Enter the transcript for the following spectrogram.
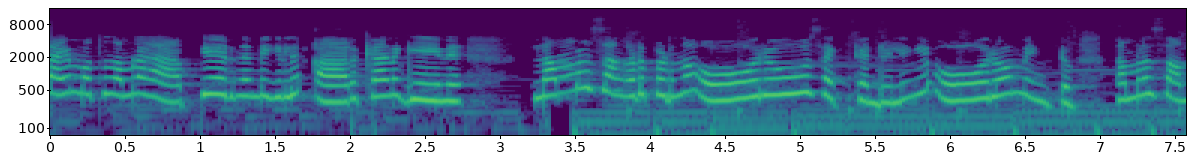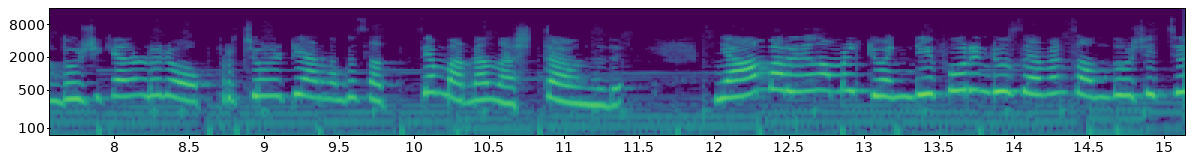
ടൈം മൊത്തം നമ്മൾ ഹാപ്പി ആയിരുന്നുണ്ടെങ്കിൽ ആർക്കാണ് ഗെയിന് നമ്മൾ സങ്കടപ്പെടുന്ന ഓരോ സെക്കൻഡും അല്ലെങ്കിൽ ഓരോ മിനിറ്റും നമ്മൾ സന്തോഷിക്കാനുള്ള ഒരു ഓപ്പർച്യൂണിറ്റിയാണ് നമുക്ക് സത്യം പറഞ്ഞാൽ നഷ്ടമാവുന്നത് ഞാൻ പറയുന്നത് നമ്മൾ ട്വന്റി ഫോർ ഇന്റു സെവൻ സന്തോഷിച്ച്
